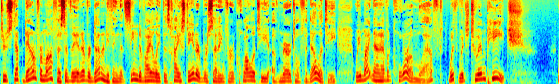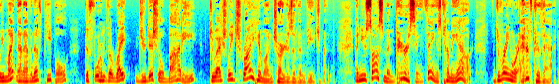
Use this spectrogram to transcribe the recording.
to step down from office if they had ever done anything that seemed to violate this high standard we're setting for quality of marital fidelity, we might not have a quorum left with which to impeach. We might not have enough people to form the right judicial body to actually try him on charges of impeachment. And you saw some embarrassing things coming out during or after that.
